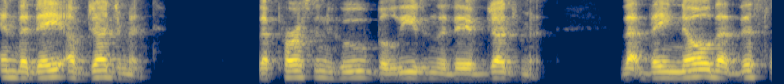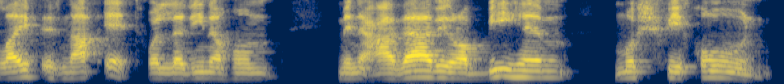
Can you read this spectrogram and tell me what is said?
in the day of judgment the person who believes in the day of judgment that they know that this life is not it. وَالَّذِينَ هُمْ مِنْ عَذَابِ رَبِّهِمْ مُشْفِقُونَ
